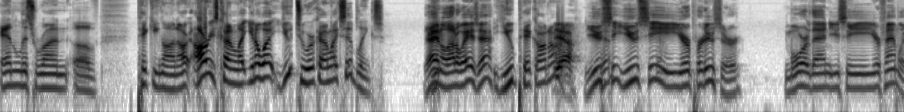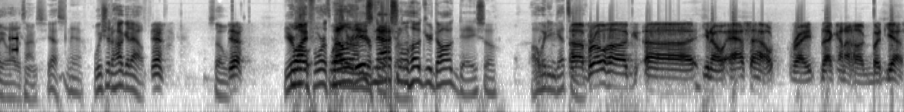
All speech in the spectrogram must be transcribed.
endless run of picking on Ari. Ari's kind of like, you know what? You two are kind of like siblings. Yeah, in a lot of ways, yeah. You pick on Ari. Yeah. You see, you see your producer more than you see your family a lot of times. Yes. Yeah. We should hug it out. Yeah, So yeah. you're well, my fourth. Well, brother, it I'm is your fourth National brother. Hug Your Dog Day, so Oh, we didn't get to Uh, that. bro hug, uh, you know, ass out, right? That kind of hug. But yes,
